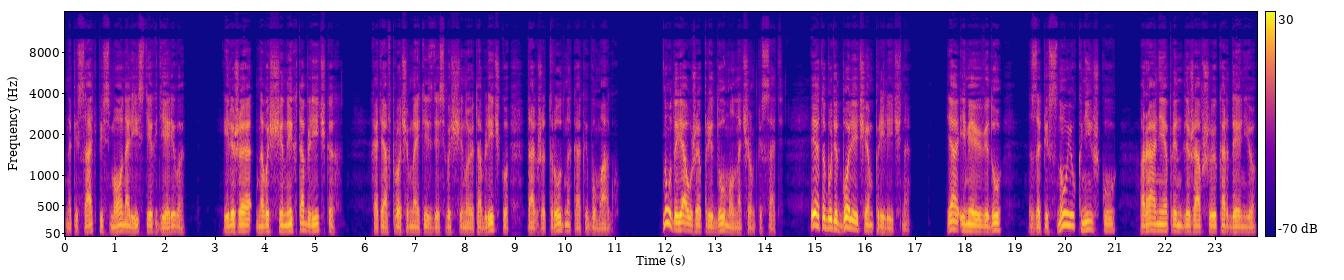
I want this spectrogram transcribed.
написать письмо на листьях дерева или же на вощаных табличках, хотя, впрочем, найти здесь вощаную табличку так же трудно, как и бумагу. Ну, да я уже придумал, на чем писать, и это будет более чем прилично. Я имею в виду записную книжку, ранее принадлежавшую Корденью,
